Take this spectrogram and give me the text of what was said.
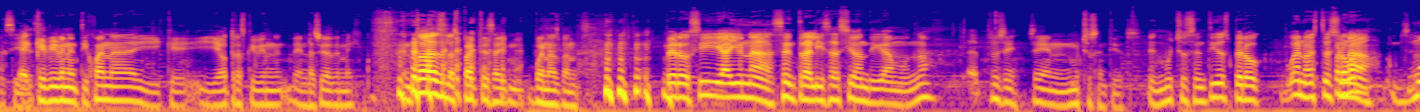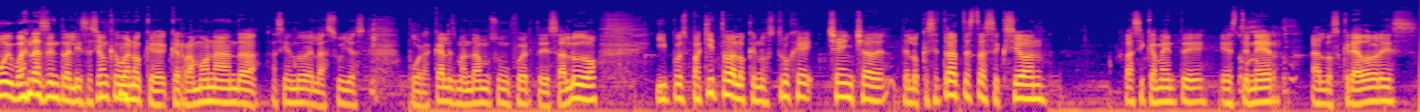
Así eh, es. que viven en Tijuana y que y otras que viven en la Ciudad de México. En todas las partes hay buenas bandas. Pero sí hay una centralización, digamos, ¿no? Pues sí, sí, en muchos sentidos. En muchos sentidos, pero bueno, esto es Pero una bueno, sí. muy buena centralización. Qué bueno que, que Ramona anda haciendo de las suyas por acá. Les mandamos un fuerte saludo. Y pues Paquito, a lo que nos truje Chencha, de, de lo que se trata esta sección, básicamente es tener a los creadores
